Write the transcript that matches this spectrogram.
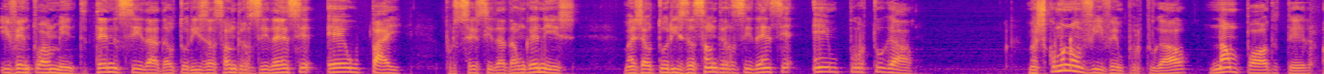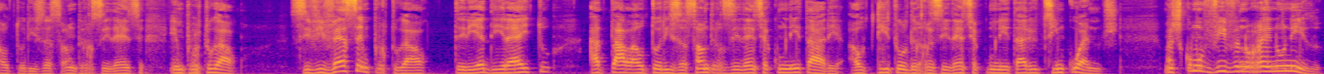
eventualmente tem necessidade de autorização de residência é o pai, por ser cidadão ganês, mas autorização de residência em Portugal. Mas como não vive em Portugal, não pode ter autorização de residência em Portugal. Se vivesse em Portugal, teria direito a tal autorização de residência comunitária, ao título de residência comunitário de 5 anos. Mas como vive no Reino Unido,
